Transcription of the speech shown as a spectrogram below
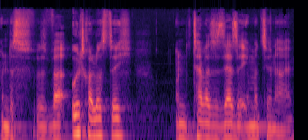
Und das, das war ultra lustig und teilweise sehr, sehr emotional.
